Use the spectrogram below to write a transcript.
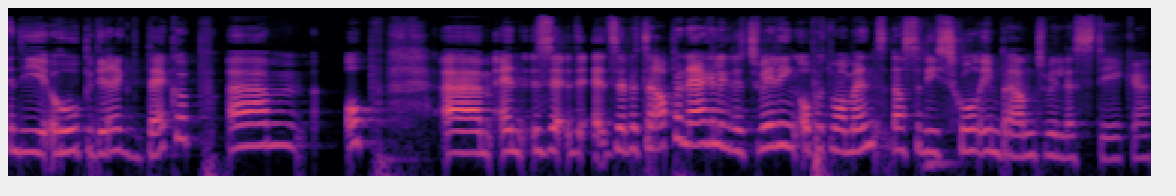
En die roepen direct backup ehm, op. Ehm, en ze, ze betrappen eigenlijk de tweeling op het moment dat ze die school in brand willen steken.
